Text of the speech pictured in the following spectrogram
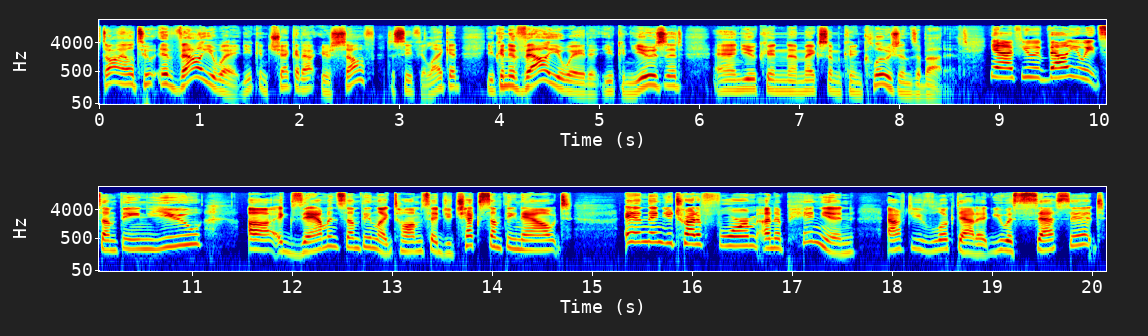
style to evaluate. You can check it out yourself to see if you like it. You can evaluate it, you can use it, and you can uh, make some conclusions about it. Yeah, if you evaluate something, you uh, examine something, like Tom said, you check something out. And then you try to form an opinion after you've looked at it. You assess it.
